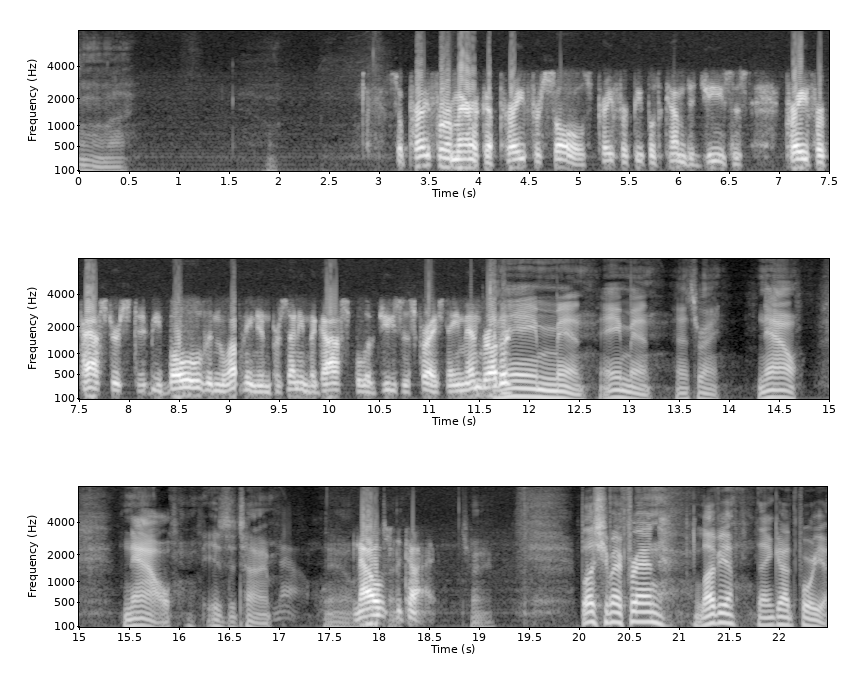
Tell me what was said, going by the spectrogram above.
Oh, my. So pray for America. Pray for souls. Pray for people to come to Jesus. Pray for pastors to be bold and loving in presenting the gospel of Jesus Christ. Amen, brother. Amen. Amen. That's right. Now, now is the time. Now. now is the time. That's right. Bless you, my friend. Love you. Thank God for you.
